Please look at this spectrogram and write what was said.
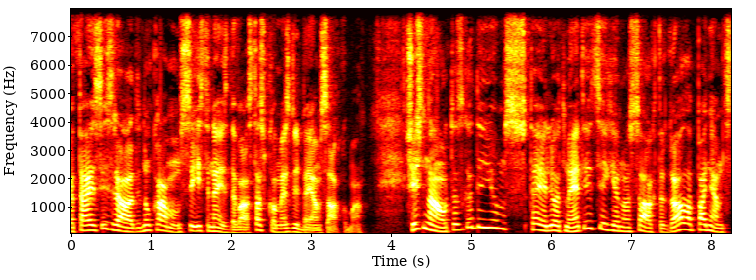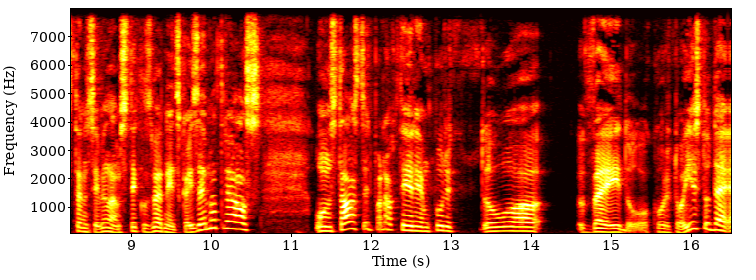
ka tā ir izrāde, nu, kā mums īsti neizdevās tas, ko mēs gribējām sākumā. Šis nav tas gadījums. Te ir ļoti mētiecīgi, ja no sākta gala paņemts Tennessee Viljams stikla zvērnītes kā izējumateriāls, un stāsts ir par aktieriem, kuri to veido, kuri to iestudē.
